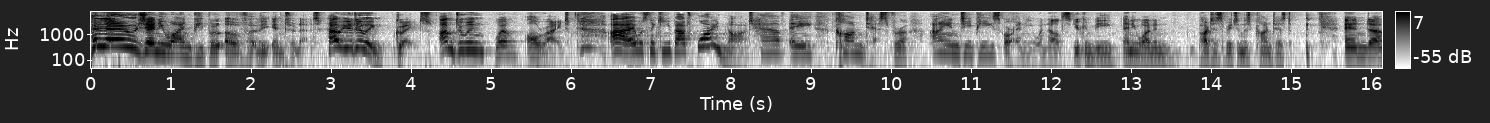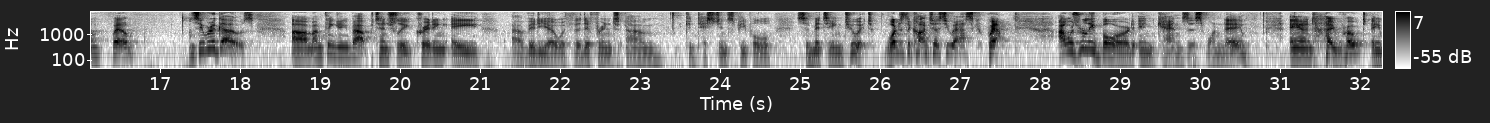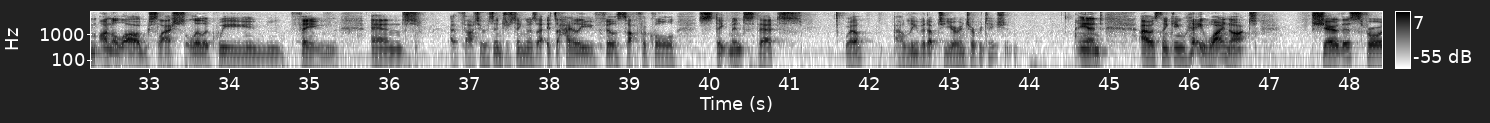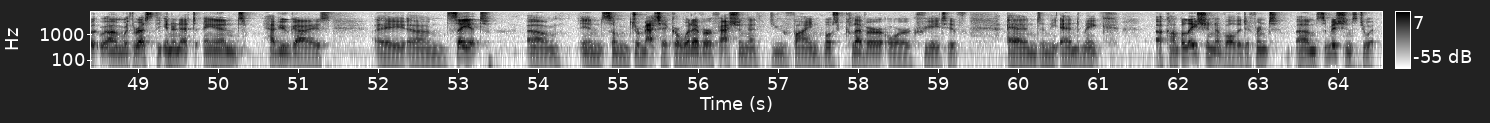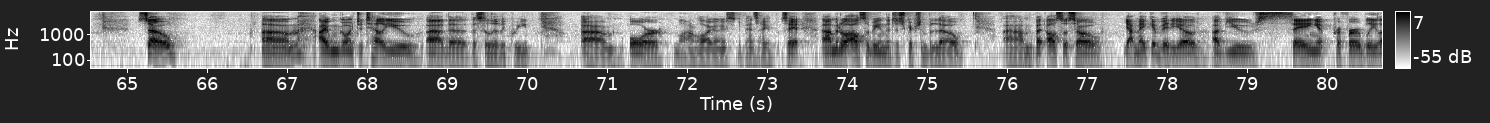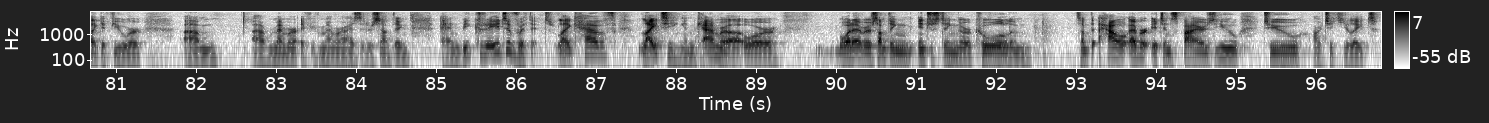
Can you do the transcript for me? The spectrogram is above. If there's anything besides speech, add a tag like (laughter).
Hello, genuine people of the internet. How are you doing? Great. I'm doing, well, alright. I was thinking about why not have a contest for INTPs or anyone else. You can be anyone and participate in this contest. (coughs) And, um, well, see where it goes. Um, I'm thinking about potentially creating a, a video with the different um, contestants, people submitting to it. What is the contest, you ask? Well, I was really bored in Kansas one day, and (laughs) I wrote a monologue slash soliloquy thing, and I thought it was interesting. It was a, it's a highly philosophical statement that, well, I'll leave it up to your interpretation. And I was thinking, hey, why not share this for um, with the rest of the internet and have you guys a um, say it um, in some dramatic or whatever fashion that you find most clever or creative, and in the end make a compilation of all the different um, submissions to it. So, um, I'm going to tell you uh, the the soliloquy. Um, or monologue, I guess it depends how you say it. Um, it'll also be in the description below. Um, but also, so yeah, make a video of you saying it, preferably like if you were um, uh, remember if you've memorized it or something, and be creative with it. Like have lighting and camera or whatever, something interesting or cool and something. However, it inspires you to articulate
